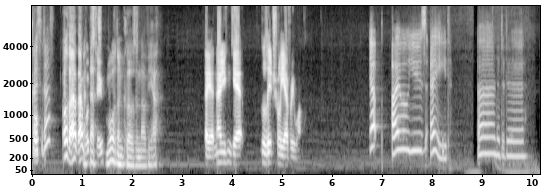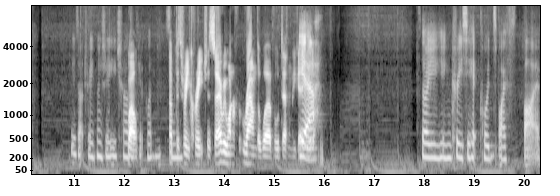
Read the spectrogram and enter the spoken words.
Close enough? Oh, that that works that's too. more than close enough, yeah. So yeah, now you can get literally everyone. Yep, I will use aid. Uh, da-da-da. Use that tree, make sure each Well, hit points. Up to three creatures, so everyone around the world will definitely get Yeah. healed. So you increase your hit points by five.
